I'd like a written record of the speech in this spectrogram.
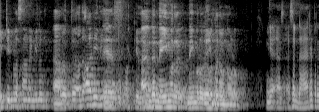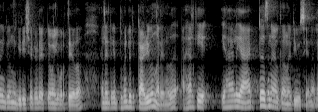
എയ്റ്റീൻ പ്ലസ് ആണെങ്കിലും അതൊക്കെ അത് ആ രീതിയിൽ വർക്ക് ചെയ്തു. നെയ്മർ നെയ്മർ വന്നോളും ആസ് എ ഡയറക്ടർ എനിക്ക് തോന്നുന്നു ഗിരീഷ് ഷെട്ടിയുടെ ഏറ്റവും വലിയ പ്രത്യേകത അല്ലെങ്കിൽ ഏറ്റവും വലിയൊരു കഴിവ് എന്ന് പറയുന്നത് അയാൾക്ക് അയാളെ അയാൾ ഈ ആക്ടേഴ്സിനെ അയാൾക്ക് നന്നായിട്ട് യൂസ് ചെയ്യുന്നത്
